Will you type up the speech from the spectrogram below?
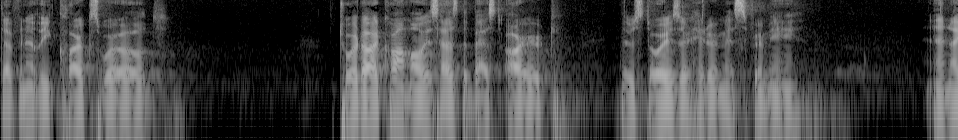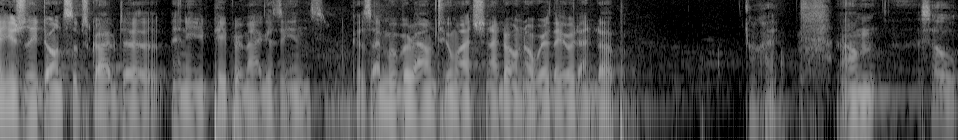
definitely Clarkesworld. Tor.com always has the best art. Their stories are hit or miss for me. And I usually don't subscribe to any paper magazines because I move around too much and I don't know where they would end up. Okay. Um, so,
